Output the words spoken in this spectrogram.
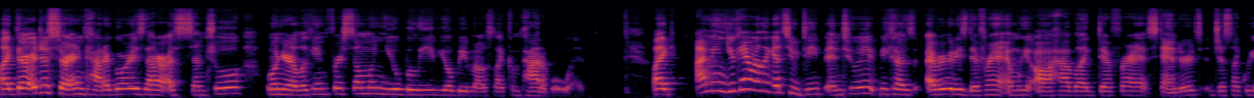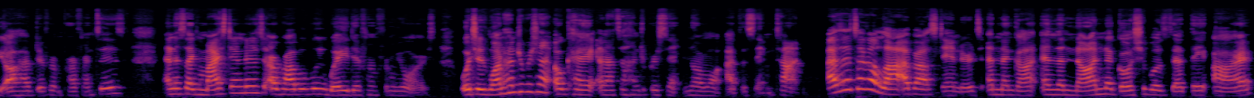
Like there are just certain categories that are essential when you're looking for someone you believe you'll be most like compatible with like i mean you can't really get too deep into it because everybody's different and we all have like different standards just like we all have different preferences and it's like my standards are probably way different from yours which is 100% okay and that's 100% normal at the same time as I talk a lot about standards and the go- and the non-negotiables that they are,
